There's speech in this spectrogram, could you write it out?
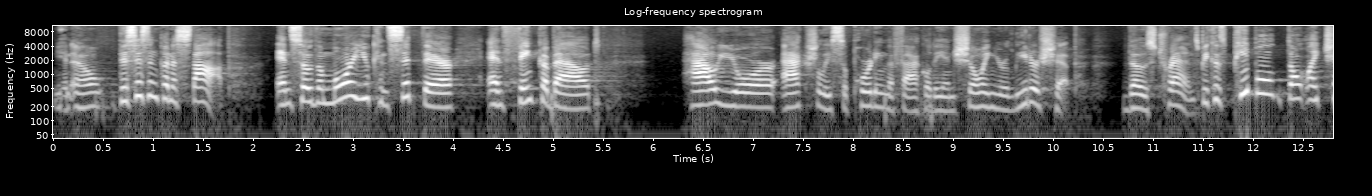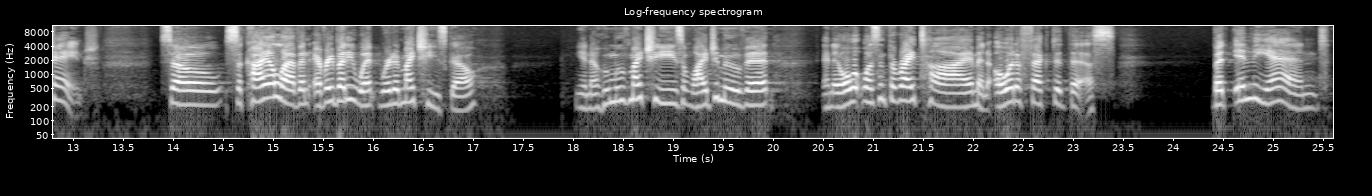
You know, this isn't going to stop. And so the more you can sit there and think about how you're actually supporting the faculty and showing your leadership those trends because people don't like change. So Sakai 11, everybody went, where did my cheese go? You know, who moved my cheese and why'd you move it? And oh, it wasn't the right time, and oh, it affected this. But in the end,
